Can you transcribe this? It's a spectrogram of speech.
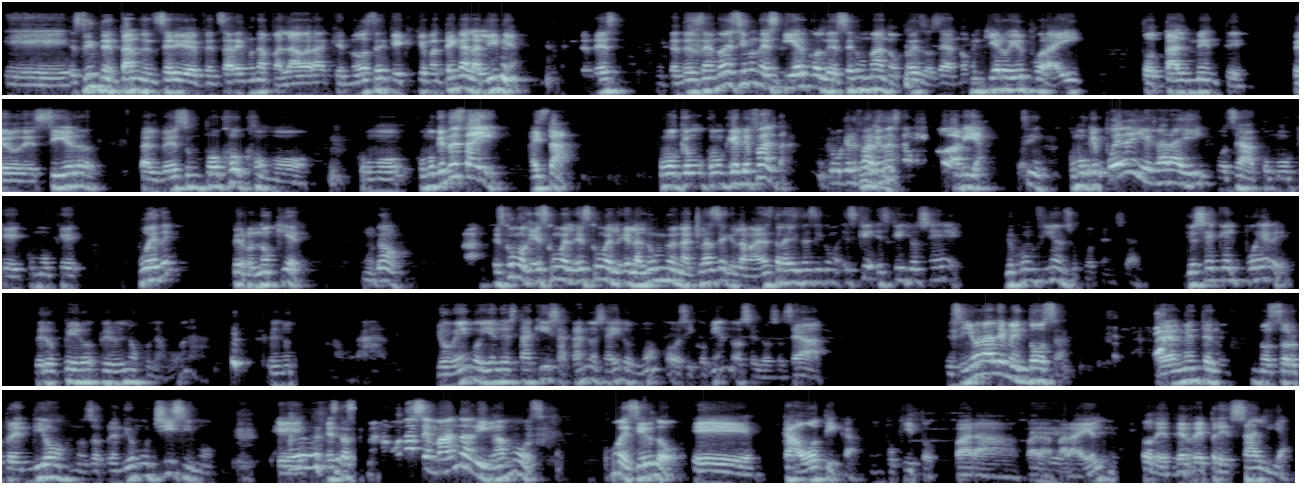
Eh, estoy intentando en serio de pensar en una palabra que no sé, que, que mantenga la línea, ¿entendés? ¿Entendés? O sea, no decir un estiércol de ser humano, pues, o sea, no me quiero ir por ahí totalmente, pero decir tal vez un poco como, como, como que no está ahí, ahí está, como que, como que le falta, Como que le como que falta. no está ahí todavía, Sí, como que puede llegar ahí, o sea, como que, como que puede, pero no quiere. mucho. no, Es como, que- es como, el, es como el, el alumno en la clase que la maestra dice así como, es que, es que yo sé, yo confío en su potencial, yo sé que él puede, pero, pero, pero él no colabora, él no. Yo vengo y él está aquí sacándose ahí los mocos y comiéndoselos, o sea, el señor Ale Mendoza realmente nos- nos sorprendió, nos sorprendió muchísimo eh, esta semana, una semana, digamos, ¿cómo decirlo? Eh, caótica un poquito para, para, para él, un poquito de, de represalia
